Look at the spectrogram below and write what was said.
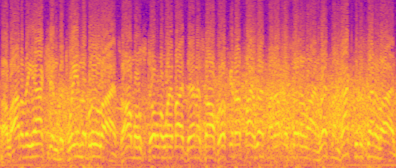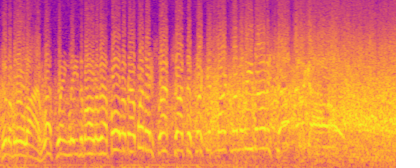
a lot of the action between the blue lines. Almost stolen away by Dennis Hull. Broken up by Redmond up the center line. Redmond back to the center line. To the blue line. Left wing lead the ball to Boldirev. Boldirev with a slap shot deflected. On the rebound. A shot and a goal!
